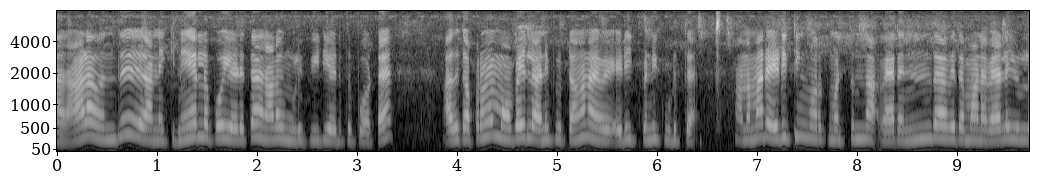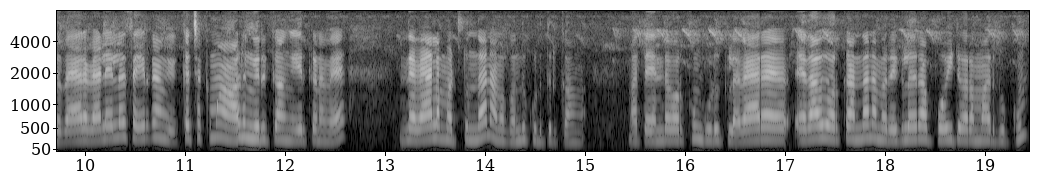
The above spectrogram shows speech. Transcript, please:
அதனால் வந்து அன்றைக்கி நேரில் போய் எடுத்தேன். அதனால் உங்களுக்கு வீடியோ எடுத்து போட்டேன். அதுக்கப்புறமா மொபைலில் அனுப்பி விட்டாங்க நான் எடிட் பண்ணி கொடுத்தேன். அந்த மாதிரி எடிட்டிங் ஒர்க் மட்டும்தான். வேறு எந்த விதமான வேலையும் இல்லை. வேறு வேலையெல்லாம் செய்கிறாங்க எக்கச்சக்கமாக ஆளுங்க இருக்காங்க ஏற்கனவே. இந்த வேலை மட்டும்தான் நமக்கு வந்து கொடுத்துருக்காங்க. மற்ற எந்த ஒர்க்கும் கொடுக்கல. வேறு ஏதாவது ஒர்க்காக இருந்தால் நம்ம ரெகுலராக போயிட்டு வர மாதிரி இருக்கும்.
